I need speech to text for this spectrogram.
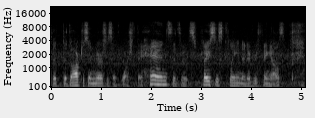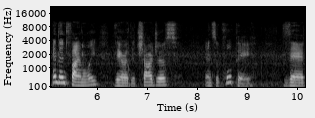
that the doctors and nurses have washed their hands, that the place is clean, and everything else. And then finally, there are the charges and the copay that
